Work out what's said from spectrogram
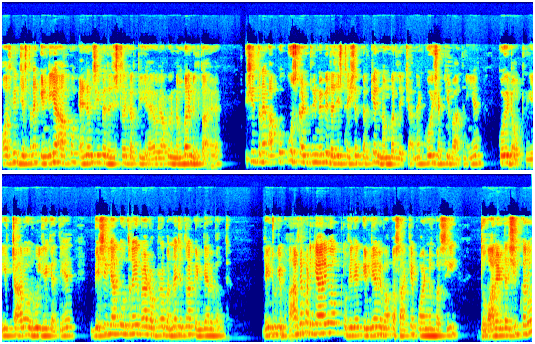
और फिर जिस तरह इंडिया आपको एनएमसी में रजिस्टर करती है और आपको नंबर मिलता है, इसी तरह आपको उस कंट्री में भी रजिस्ट्रेशन करके नंबर लेके आना है। कोई शक की बात नहीं है, कोई डाउट नहीं है। ये चारों रूल ये कहते हैं बेसिकली आपको उतना ही बड़ा डॉक्टर बनना है जितना आप इंडिया में बनते हो। लेकिन चूँकि बाहर से पढ़ के आ रहे हो तो फिर इंडिया में वापस आके पॉइंट नंबर सी दोबारा इंटर्नशिप करो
